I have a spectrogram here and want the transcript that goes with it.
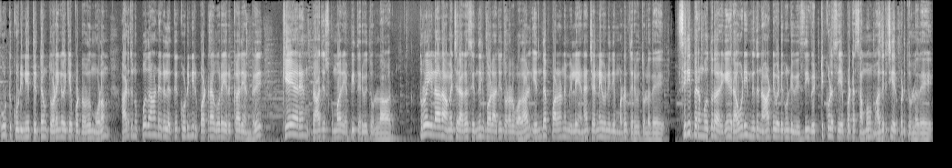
கூட்டு குடிநீர் திட்டம் தொடங்கி வைக்கப்பட்டுள்ளதன் மூலம் அடுத்த முப்பது ஆண்டுகளுக்கு குடிநீர் பற்றாக்குறை இருக்காது என்று கேஆர்என் ராஜேஷ்குமார் எம்பி தெரிவித்துள்ளார். துறை இல்லாத அமைச்சராக செந்தில் பாலாஜி தொடர்வதால் எந்த பலனும் இல்லை என சென்னை உயர்நீதிமன்றம் தெரிவித்துள்ளது. சிறிபெரும்புத்தூர் அருகே ரவுடி மீது நாட்டு வெடிகுண்டு வீசி வெட்டிக்கொலை செய்யப்பட்ட சம்பவம் அதிர்ச்சி ஏற்படுத்தியுள்ளது.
